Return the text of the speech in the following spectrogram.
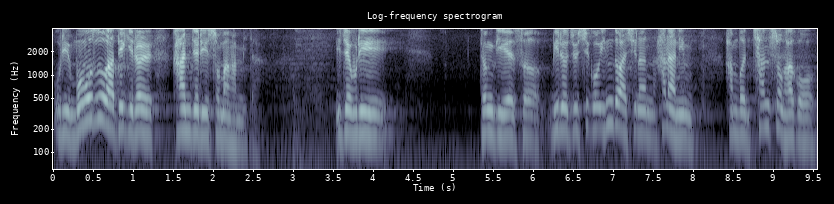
우리 모두가 되기를 간절히 소망합니다. 이제 우리 등 뒤에서 밀어주시고 인도하시는 하나님 한번 찬송하고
